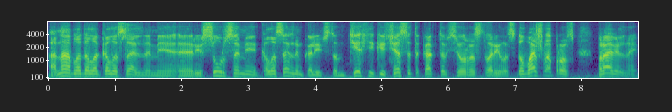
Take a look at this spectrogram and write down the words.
Она обладала колоссальными э, ресурсами, колоссальным количеством техники. Сейчас это как-то все растворилось. Но ваш вопрос правильный.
